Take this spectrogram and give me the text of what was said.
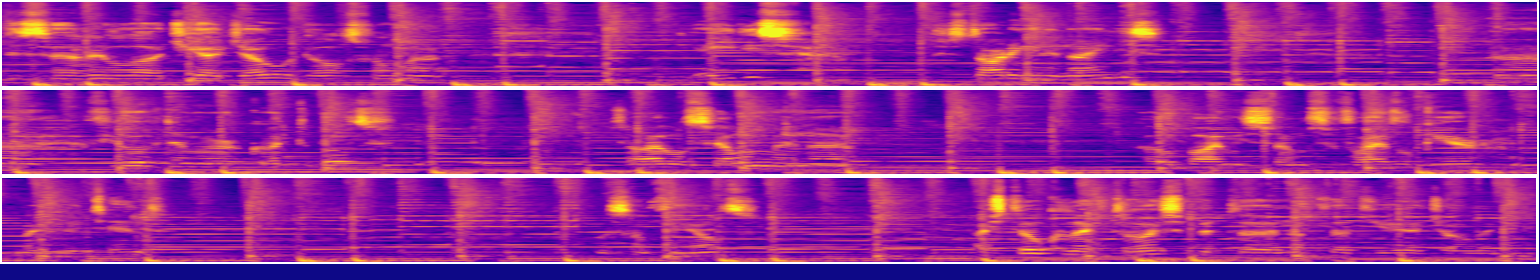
this uh, little uh, G.I. Joe dolls from uh, the 80s, starting in the 90s. Will sell them and uh, I will buy me some survival gear, maybe a tent or something else. I still collect toys, but uh, not that. Joe anymore.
